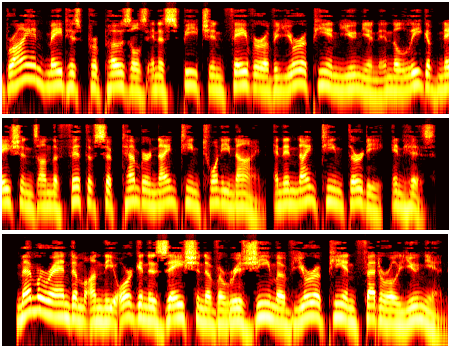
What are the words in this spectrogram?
Briand made his proposals in a speech in favor of a European Union in the League of Nations on 5 September 1929, and in 1930, in his Memorandum on the Organization of a Regime of European Federal Union,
